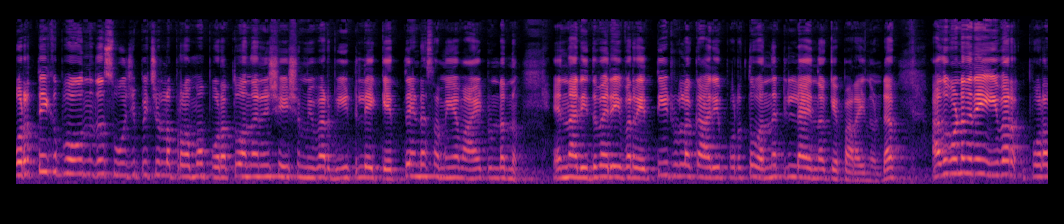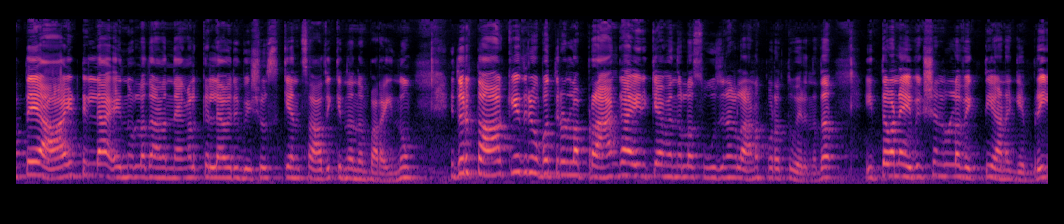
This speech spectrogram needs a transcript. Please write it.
പുറത്തേക്ക് പോകുന്നത് സൂചിപ്പിച്ചുള്ള പ്രൊമോ പുറത്തു വന്നതിന് ശേഷം ഇവർ വീട്ടിലേക്ക് എത്തേണ്ട സമയമായിട്ടുണ്ടെന്നും എന്നാൽ ഇതുവരെ ഇവർ എത്തിയിട്ടുള്ള കാര്യം പുറത്തു വന്നിട്ടില്ല എന്നൊക്കെ പറയുന്നുണ്ട്. അതുകൊണ്ട് തന്നെ ഇവർ പുറത്തേ ആയിട്ടില്ല എന്നുള്ളതാണ് ഞങ്ങൾക്കെല്ലാവരും വിശ്വസിക്കാൻ സാധിക്കുന്നതെന്നും പറയുന്നു. ഇതൊരു താക്കീത് രൂപത്തിലുള്ള പ്രാങ്ക് ആയിരിക്കാം എന്നുള്ള സൂചനകളാണ് പുറത്തു വരുന്നത്. ഇത്തവണ എവിക്ഷനിലുള്ള വ്യക്തിയാണ് ഗബ്രി.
